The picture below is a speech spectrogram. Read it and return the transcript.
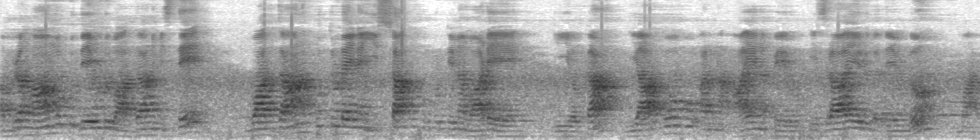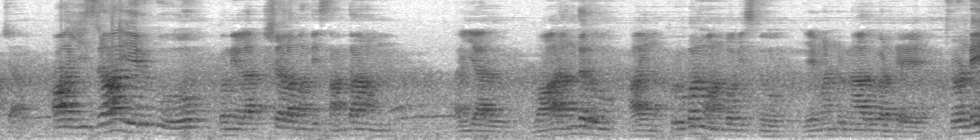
అబ్రహాముకు దేవుడు వాగ్దానం ఇస్తే వాగ్దాన పుత్రుడైన ఇస్సాకుకు పుట్టిన వాడే ఈ యొక్క యాకోబు అన్న ఆయన పేరు ఇజ్రాయేలుగా దేవుడు మార్చారు. ఆ ఇజ్రాయేలుకు కొన్ని లక్షల మంది సంతానం అయ్యారు. వారందరూ ఆయన కృపను అనుభవిస్తూ ఏమంటున్నారు అంటే చూడండి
